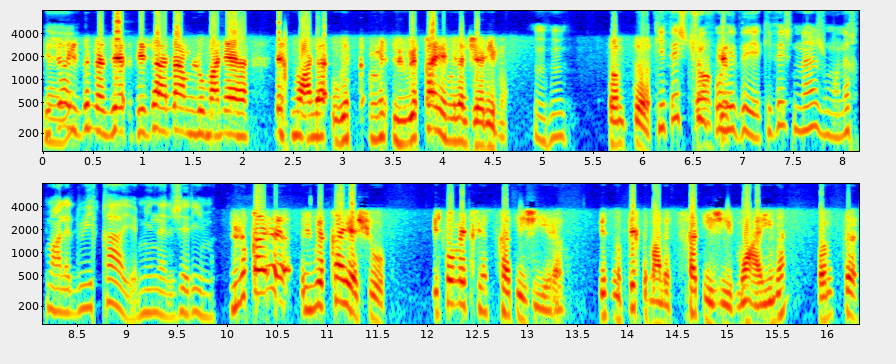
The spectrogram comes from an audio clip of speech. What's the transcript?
déjà أي. يلزمنا déjà نعملوا معناها نخدموا على وق- الوقاية من الجريمة. فهمت كيفاش تشوفوا هذايا؟ كيفاش نجموا نخدموا على الوقاية من الجريمة؟ الوقايه الوقاية شوف يفو ميتر استراتيجي راه. لازمك تخدم على استراتيجي معينة. فهمت؟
